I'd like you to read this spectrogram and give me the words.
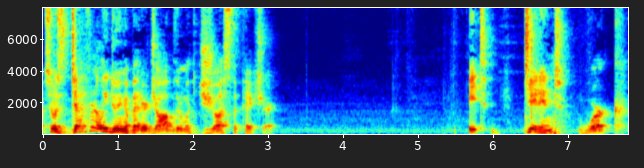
So it's definitely doing a better job than with just the picture. It didn't work.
